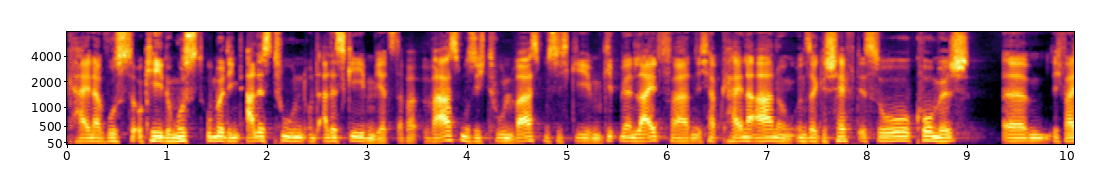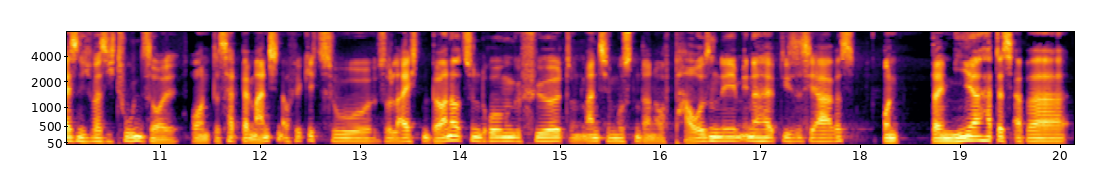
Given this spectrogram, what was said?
keiner wusste, okay, du musst unbedingt alles tun und alles geben jetzt, aber was muss ich tun, was muss ich geben, gib mir einen Leitfaden, ich habe keine Ahnung, unser Geschäft ist so komisch, ähm, ich weiß nicht, was ich tun soll. Und das hat bei manchen auch wirklich zu so leichten Burnout-Syndromen geführt. Und manche mussten dann auch Pausen nehmen innerhalb dieses Jahres. Bei mir hat es aber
